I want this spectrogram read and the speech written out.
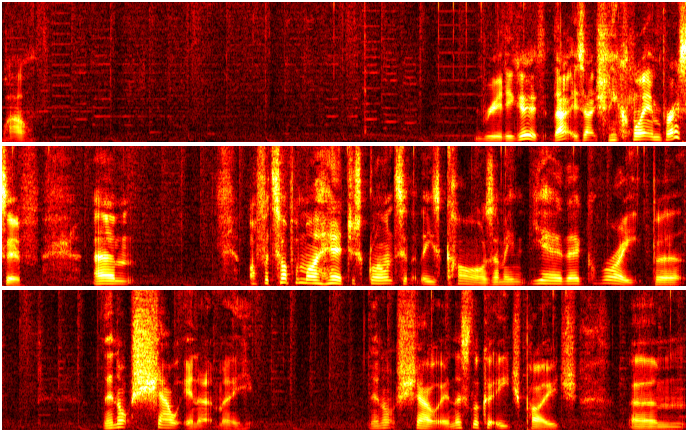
Wow. Really good. That is actually quite impressive. Um, off the top of my head, just glancing at these cars, I mean, yeah, they're great, but they're not shouting at me. They're not shouting. Let's look at each page. Um,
